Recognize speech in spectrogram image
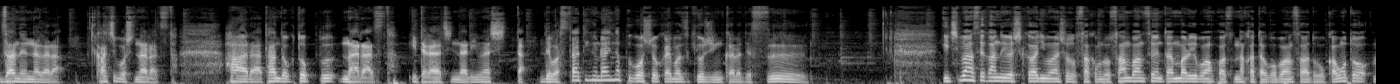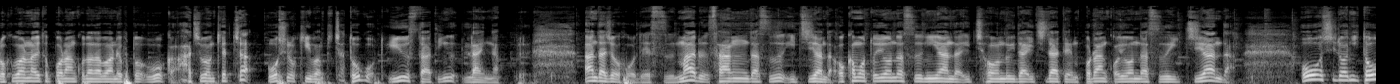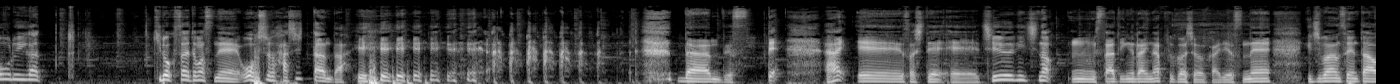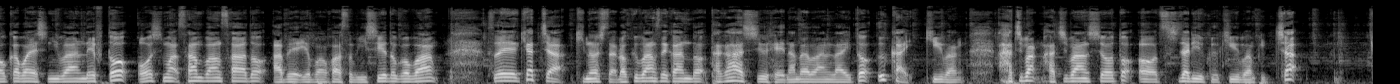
残念ながら、勝ち星ならずと、ハーラー単独トップならずといった形になりました。では、スターティングラインナップご紹介、まず巨人からです。1番セカンド吉川、2番ショート坂本、3番センター丸、4番ファースト中田、5番サード岡本、6番ライトポランコ、7番レフトウォーカー、8番キャッチャー大城、9番ピッチャー東郷というスターティングラインナップ。安打情報です。丸3打数1安打、岡本4打数2安打、1本塁打1打点、ポランコ4打数1安打。大城に盗塁が記録されてますね。大城走ったんだ。へへへへ。なんです。はい。えー、そして、えー、中日の、うん、スターティングラインナップご紹介ですね。1番センター岡林、2番レフト、大島、3番サード、安倍、4番ファースト、ビシエド、5番。それ、キャッチャー、木下、6番セカンド、高橋周平、7番ライト、鵜飼、9番、8番、8番ショート、土田龍空、9番ピッチャー、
